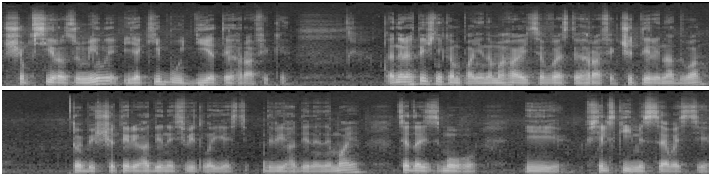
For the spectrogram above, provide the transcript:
щоб всі розуміли, які будуть діяти графіки. Енергетичні компанії намагаються ввести графік 4 на 2, тобі 4 години світла є, 2 години немає. Це дасть змогу і в сільській місцевості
